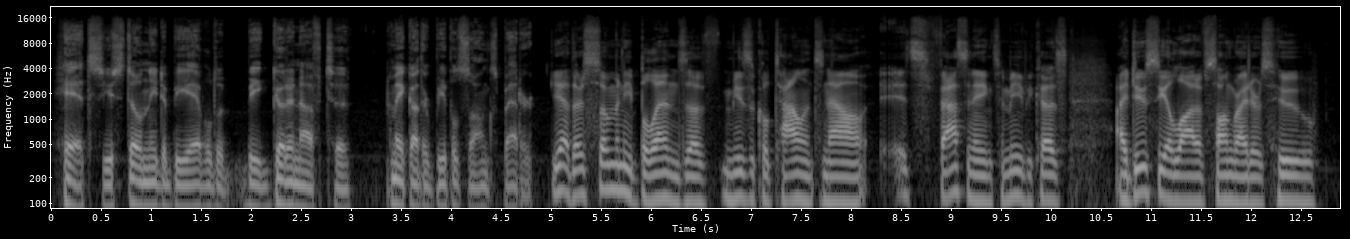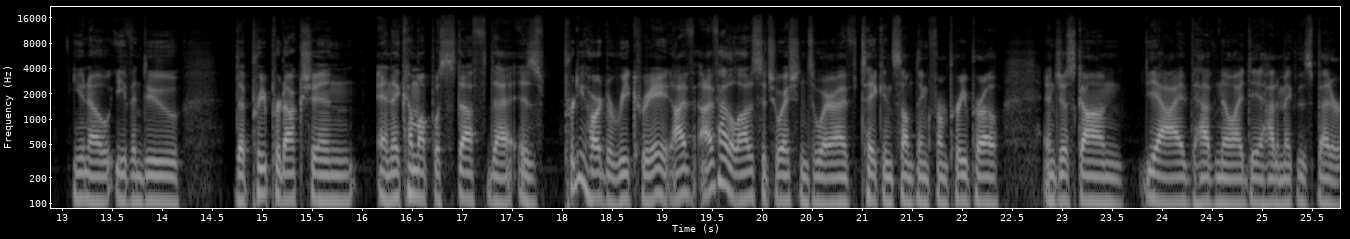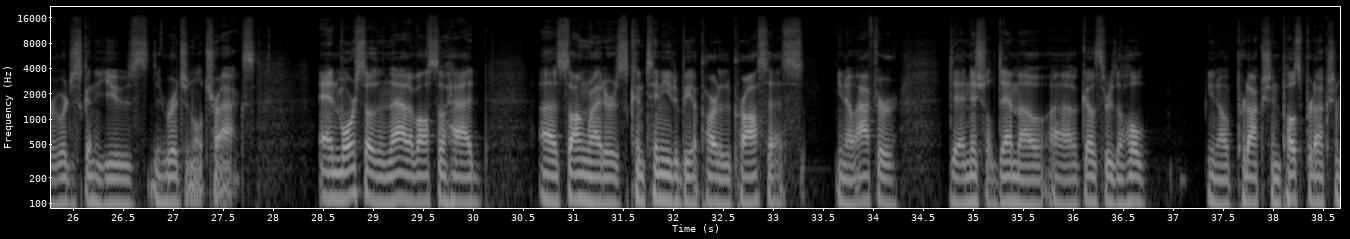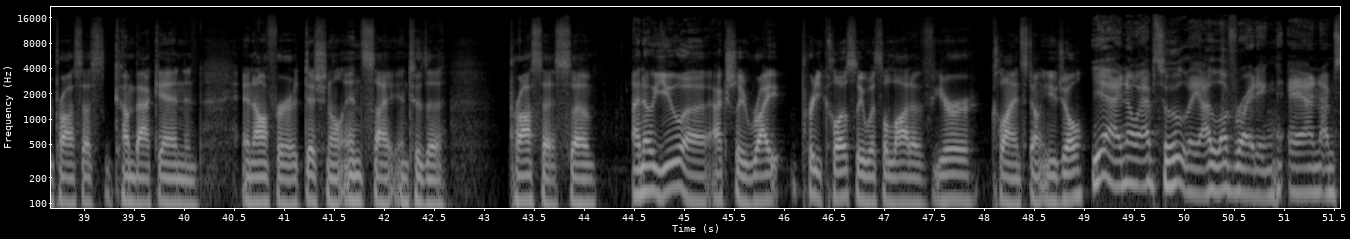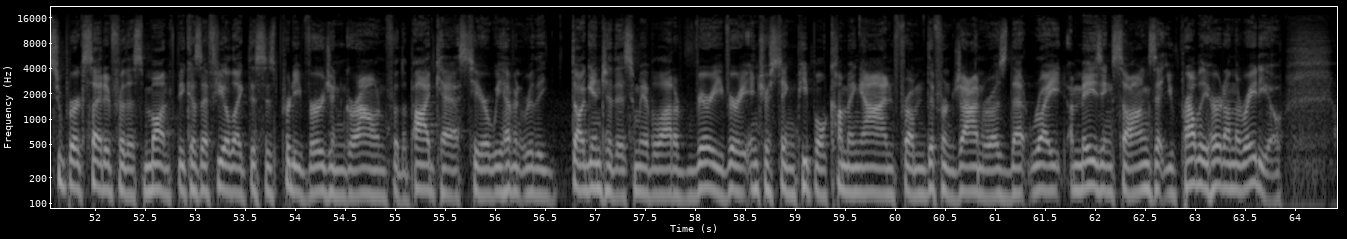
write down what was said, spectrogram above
hits, you still need to be able to be good enough to make other people's songs better. Yeah, there's so many blends of musical talents now. It's fascinating to me because I do see a lot of songwriters who, you know, even do the pre-production and they come up with stuff that is pretty hard to recreate. I've I've had a lot of situations where I've taken something from pre-pro and just gone, yeah, I have no idea how to make this better. We're just going to use the original tracks. And more so than that, I've also had uh, songwriters continue to be a part of the process. You know, after the initial demo, uh, go through the whole you know production post production process, come back in and and offer additional insight into the process. So I know you uh, actually write pretty closely with a lot of your clients, don't you, Joel? Yeah, I know, absolutely. I love writing, and I'm super excited for this month because I feel like this is pretty virgin ground for the podcast here. We haven't really dug into this, and we have a lot of very, very interesting people coming on from different genres that write amazing songs that you've probably heard on the radio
